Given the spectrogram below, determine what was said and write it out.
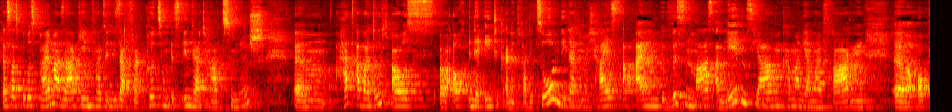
Das, was Boris Palmer sagt, jedenfalls in dieser Verkürzung, ist in der Tat zynisch, ähm, hat aber durchaus äh, auch in der Ethik eine Tradition, die dann nämlich heißt, ab einem gewissen Maß an Lebensjahren kann man ja mal fragen, äh, ob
